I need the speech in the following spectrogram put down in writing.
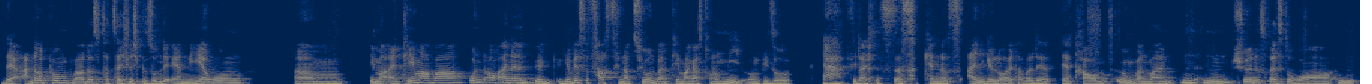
der andere Punkt war, dass tatsächlich gesunde Ernährung ähm, immer ein Thema war und auch eine gewisse Faszination beim Thema Gastronomie. Irgendwie so ja, vielleicht ist das, kennen das einige Leute, aber der, der Traum, irgendwann mal ein, ein schönes Restaurant, ein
